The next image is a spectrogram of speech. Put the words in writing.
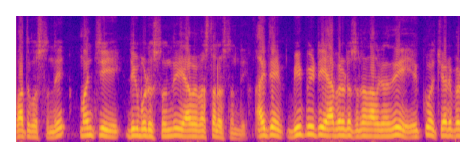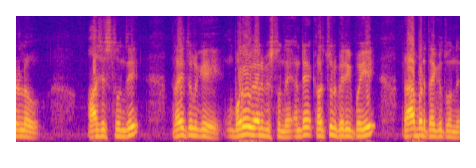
కోతకు వస్తుంది. మంచి దిగుబడి వస్తుంది యాభై బస్తాలు వస్తుంది. అయితే బీపీటీ యాభై రెండు సున్నా నాలుగు అనేది ఎక్కువ చీడపీడలు ఆశిస్తుంది. రైతులకి బరువు కనిపిస్తుంది అంటే ఖర్చులు పెరిగిపోయి రాబడి తగ్గుతుంది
